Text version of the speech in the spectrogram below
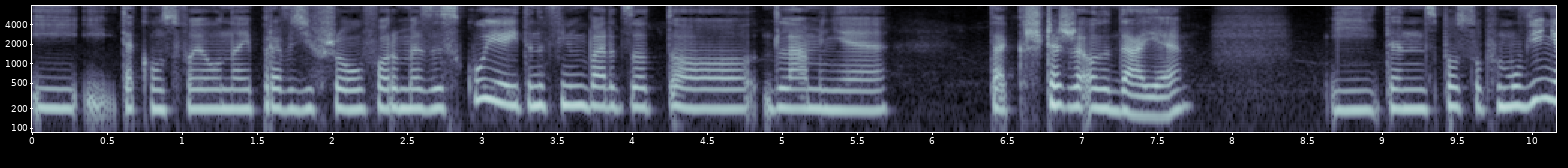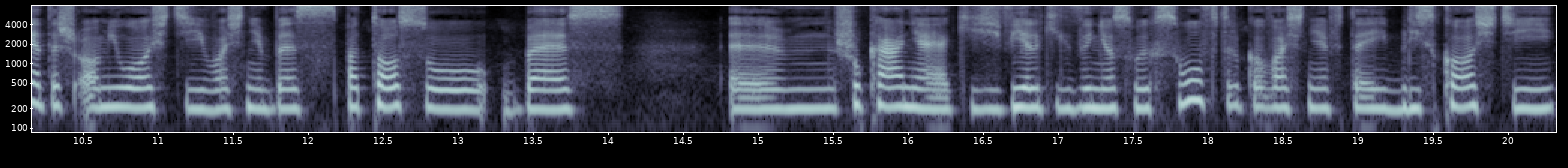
i, i taką swoją najprawdziwszą formę zyskuje i ten film bardzo to dla mnie tak szczerze oddaje. I ten sposób mówienia też o miłości, właśnie bez patosu, bez um, szukania jakichś wielkich, wyniosłych słów, tylko właśnie w tej bliskości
